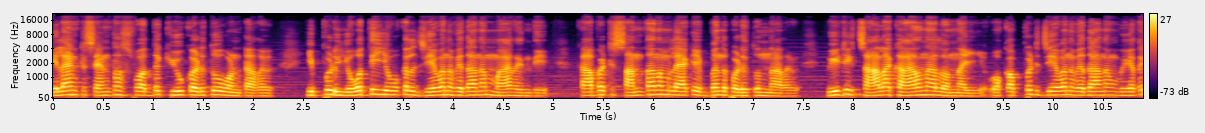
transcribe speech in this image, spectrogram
ఇలాంటి సెంటర్స్ వద్ద క్యూ కడుతూ ఉంటారు. ఇప్పుడు యువతీ యువకుల జీవన విధానం మారింది. కాబట్టి సంతానం లేక ఇబ్బంది పడుతున్నారు. వీటికి చాలా చాలా కారణాలు ఉన్నాయి ఒకప్పటి జీవన విధానం వేరు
